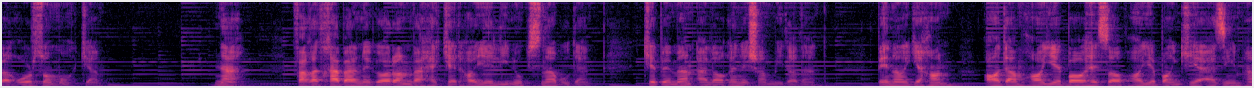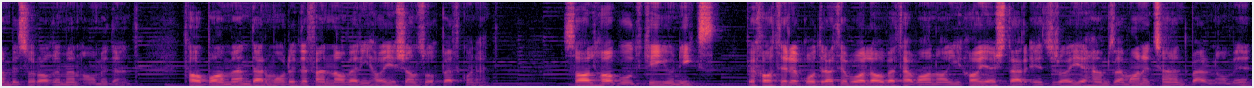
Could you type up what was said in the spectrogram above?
و قرص و محکم. نه فقط خبرنگاران و هکرهای لینوکس نبودند که به من علاقه نشان می‌دادند. به ناگهان آدمهای با حسابهای بانکی عظیم هم به سراغ من آمدند تا با من در مورد فناوری هایشان صحبت کنند. سالها بود که یونیکس به خاطر قدرت بالا و توانایی هایش در اجرای همزمان چند برنامه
